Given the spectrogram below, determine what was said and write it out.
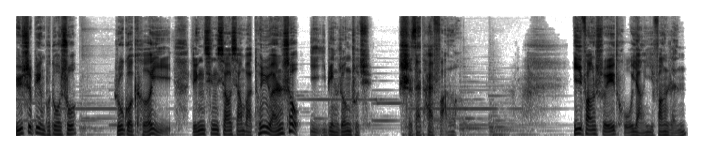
于是并不多说。如果可以，林青霄想把吞元兽也一并扔出去，实在太烦了。一方水土养一方人，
